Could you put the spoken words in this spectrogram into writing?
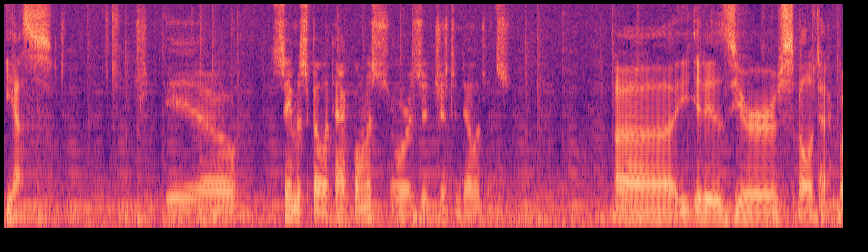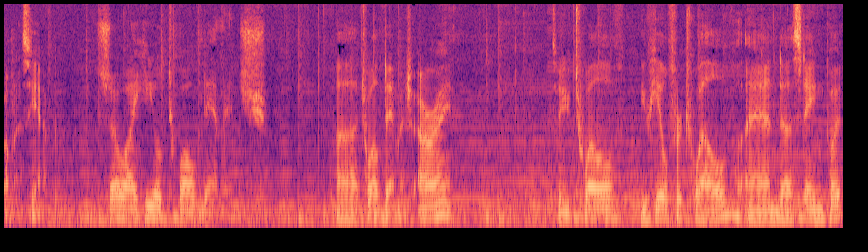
Yes. Ew. Same as spell attack bonus, or is it just intelligence? Uh, it is your spell attack bonus. Yeah. So I heal 12 damage. Uh, 12 damage. All right. So you 12. You heal for 12 and uh, staying put.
